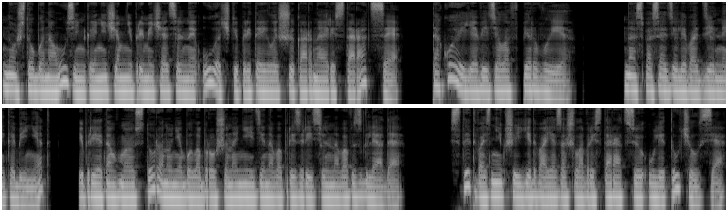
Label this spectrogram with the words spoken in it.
Но чтобы на узенькой, ничем не примечательной улочке притаилась шикарная ресторация, Такое я видела впервые. Нас посадили в отдельный кабинет, и при этом в мою сторону не было брошено ни единого презрительного взгляда. Стыд, возникший едва я зашла в ресторацию, улетучился.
